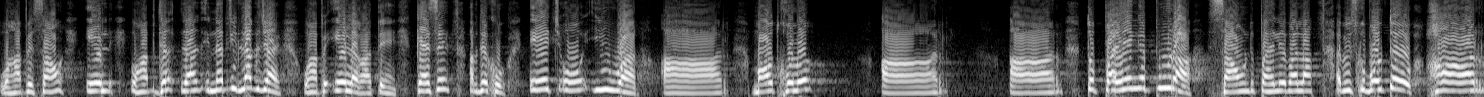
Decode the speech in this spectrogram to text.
वहाँ पे साउंड ए वहाँ पे एनर्जी लग जाए, वहाँ पे ए लगाते हैं। कैसे? अब देखो H O U R R mouth खोलो। आर आर तो पढ़ेंगे पूरा। साउंड पहले वाला। अब इसको बोलते हो, हार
